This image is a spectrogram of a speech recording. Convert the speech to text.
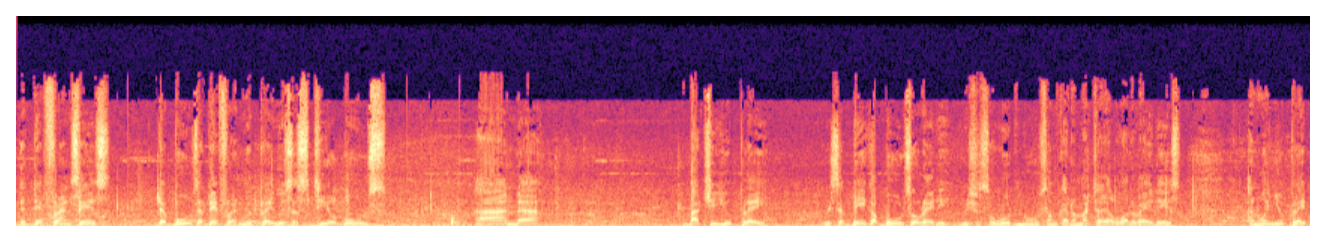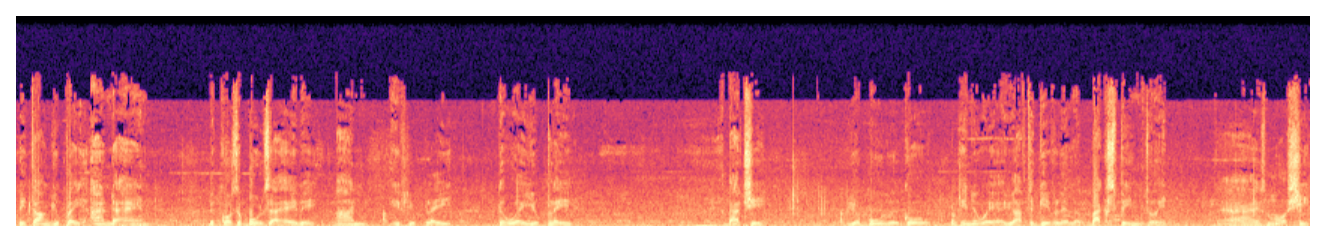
The difference is the bulls are different. We play with the steel bulls, and uh, you play with a bigger bulls already, which is a wooden or some kind of material, whatever it is. And when you play pétanque, you play underhand because the bulls are heavy, and if you play the way you play bocce, your bull will go anywhere. You have to give a little backspin to it. Uh, it's more chic.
